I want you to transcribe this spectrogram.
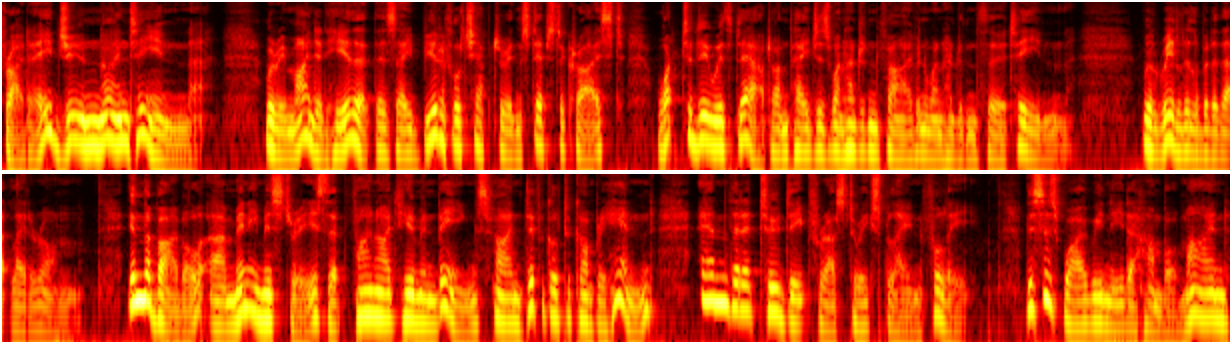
Friday, June 19. We're reminded here that there's a beautiful chapter in Steps to Christ, What to Do with Doubt, on pages 105 and 113. We'll read a little bit of that later on. In the Bible are many mysteries that finite human beings find difficult to comprehend and that are too deep for us to explain fully. This is why we need a humble mind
